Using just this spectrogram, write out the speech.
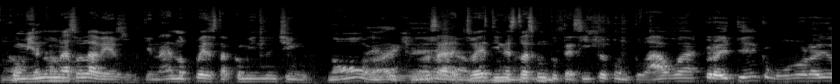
No, comiendo una sola vez, porque nada, no puedes estar comiendo un chingo. No, güey. O sea, tú no, tienes, estás con tu tecito, con tu agua. Pero ahí tienen como un horario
